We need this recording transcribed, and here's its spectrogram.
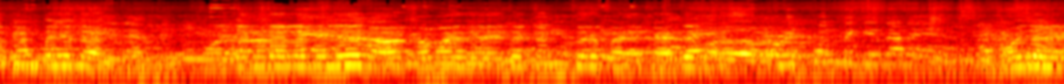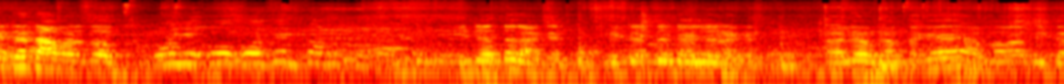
ওখান থেকে দেন। ওইখানে ঢেলে দিলে আর সবাই এটা কাট করে পারে যাবে ওই যে এটা ডাবার জল এটাতে রাখেন এটাতে ঢেলে রাখেন। তাহলে ওখান থেকে আপনারা দিতে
